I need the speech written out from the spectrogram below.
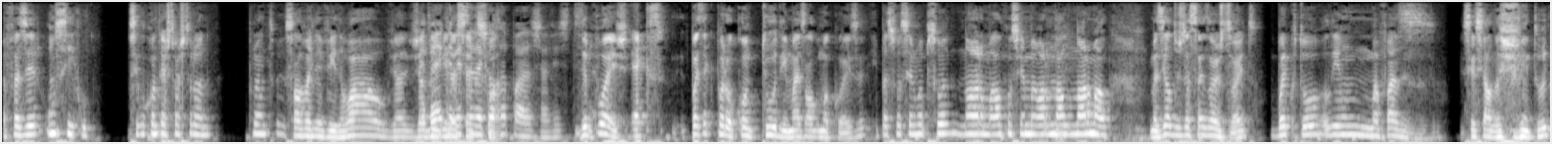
a fazer um ciclo. Um ciclo com testosterona. Pronto, salvei-lhe a vida. Uau, já, já tem bem a vida cabeça daquele rapaz, já viste? Depois é, que, depois é que parou com tudo e mais alguma coisa e passou a ser uma pessoa normal, com um sistema hormonal normal. Mas ele, dos 16 aos 18, boicotou ali uma fase essencial da juventude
